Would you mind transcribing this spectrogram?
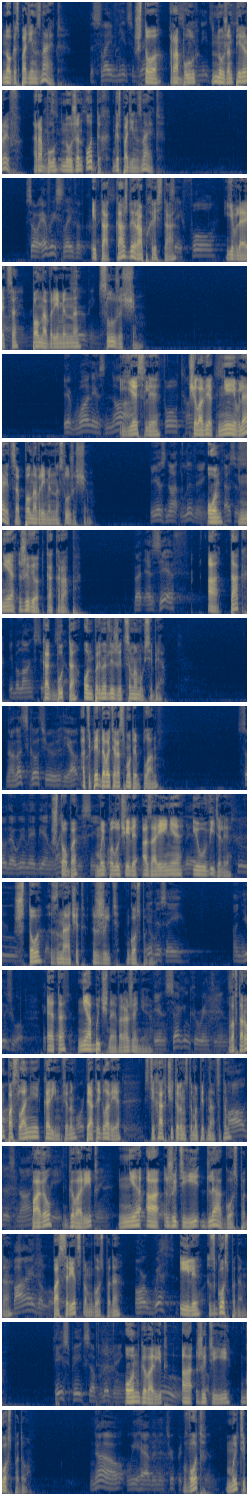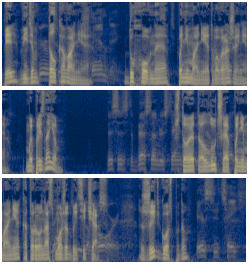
но господин знает, что рабу нужен перерыв, рабу нужен отдых, господин знает. Итак, каждый раб Христа является полновременно служащим. Если человек не является полновременно служащим, он не живет как раб, а так, как будто он принадлежит самому себе. А теперь давайте рассмотрим план, чтобы мы получили озарение и увидели, что значит жить Господу. Это необычное выражение. Во втором послании к Коринфянам, пятой главе, стихах 14 и 15, Павел говорит не о житии для Господа, посредством Господа или с Господом. Он говорит о житии Господу. Вот мы теперь видим толкование, духовное понимание этого выражения. Мы признаем, что это лучшее понимание, которое у нас может быть сейчас. Жить Господу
